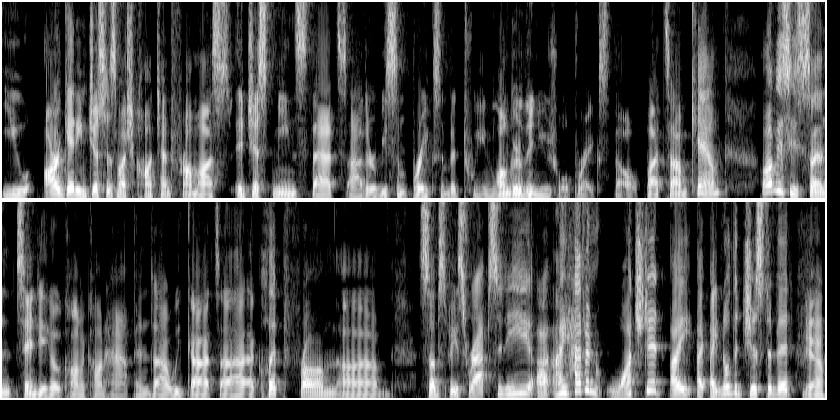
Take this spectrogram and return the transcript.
you are getting just as much content from us. It just means that uh, there will be some breaks in between, longer than usual breaks, though. But um, Cam, obviously, San, San Diego Comic Con happened. Uh, we got uh, a clip from uh, Subspace Rhapsody. I, I haven't watched it. I, I I know the gist of it. Yeah.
